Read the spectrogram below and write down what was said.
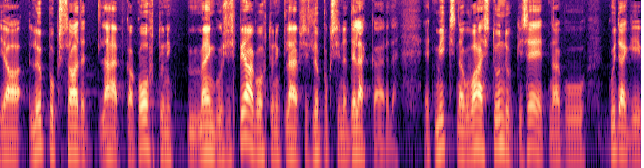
ja lõpuks saadet läheb ka kohtunik mängu, siis peakohtunik läheb siis lõpuks sinna teleka äärde. et miks nagu vahest tundubki see, et nagu kuidagi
